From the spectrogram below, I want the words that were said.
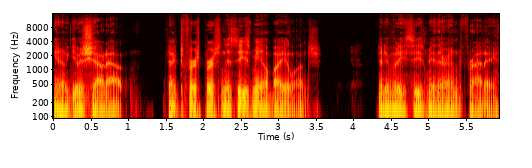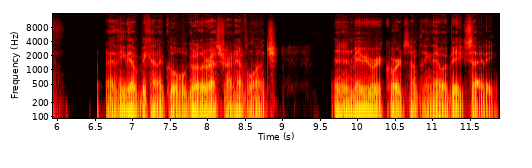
you know, give a shout out. In fact, the first person that sees me, I'll buy you lunch. If anybody sees me there on Friday, I think that would be kind of cool. We'll go to the restaurant, have lunch, and maybe record something. That would be exciting.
